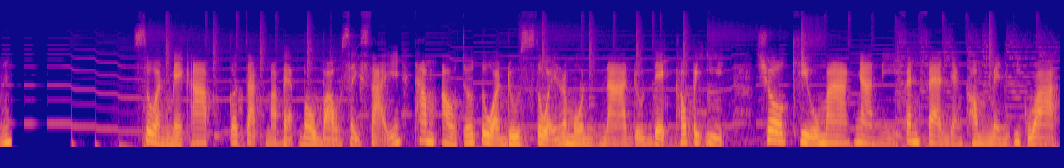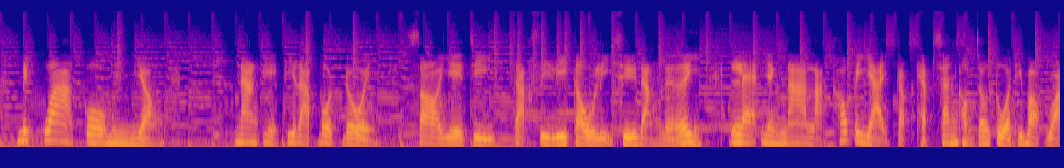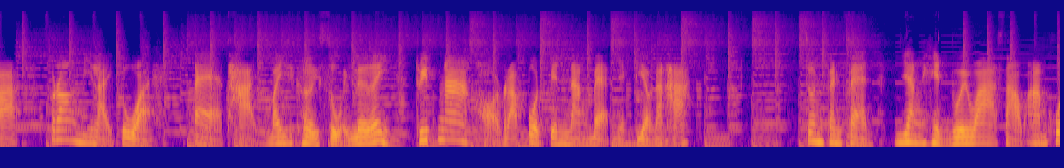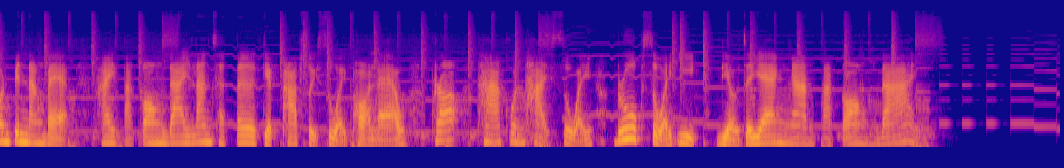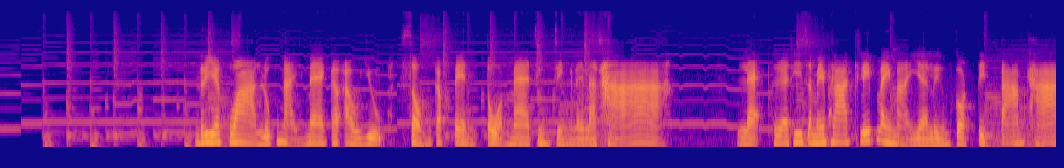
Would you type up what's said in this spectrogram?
ส่วนเมคอัพก็จัดมาแบบเบาๆ ใสๆทำเอาเจ้าตัวดูสวยระมุนหน่าดูเด็กเข้าไปอีก โชว์คิ้วมากงานนี้แฟนๆ ยังคอมเมนต์อีกว่า นึกว่าโกมุนยอง นางเอกที่รับบทโดย ซอเยจี จากซีรีส์เกาหลีชื่อดังเลย และยังน่ารักเข้าไปใหญ่กับแคปชั่นของเจ้าตัวที่บอกว่ากล้องมีหลายตัว แต่ถ่ายไม่เคยสวยเลย ทริปหน้าขอรับบทเป็นนางแบบอย่างเดียวนะคะ จนแฟนๆ ยังเห็นด้วยว่าสาวอามควรเป็นนางแบบ ให้ตากล้องได้ลั่นชัตเตอร์ เก็บภาพสวยๆ พอแล้ว เพราะถ้าคนถ่ายสวย รูปสวยอีก เดี๋ยวจะแย่งงานตากล้องได้เรียกว่าลุกไหนแม่ก็เอาอยู่ สมกับเป็นตัวแม่จริงๆเลยล่ะค่ะและเพื่อที่จะไม่พลาดคลิปใหม่ๆ อย่าลืมกดติดตามค่ะ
